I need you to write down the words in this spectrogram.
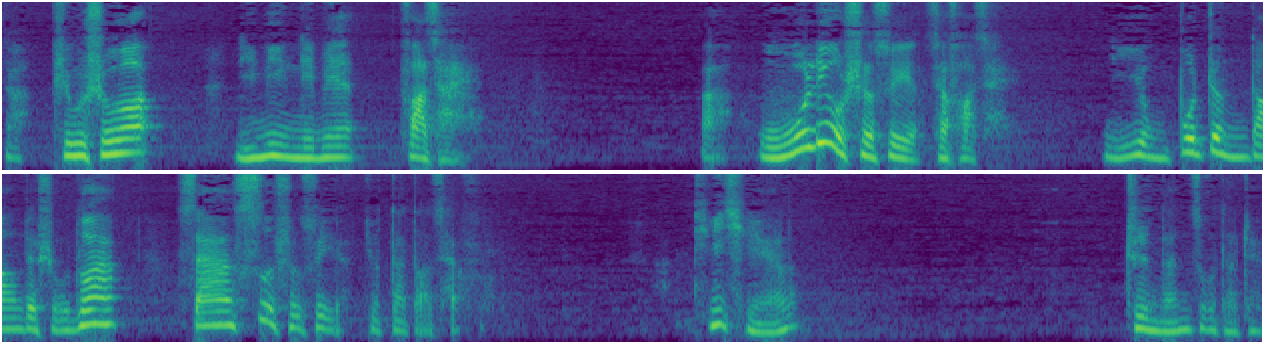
了啊，比如说你命里面发财啊，五六十岁才发财，你用不正当的手段，三四十岁就得到财富了，提前了，只能做到这个。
